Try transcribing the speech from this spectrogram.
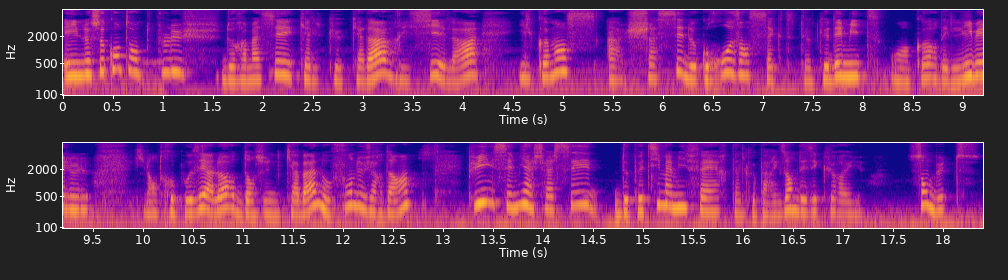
et il ne se contente plus de ramasser quelques cadavres ici et là, il commence à chasser de gros insectes tels que des mites ou encore des libellules qu'il entreposait alors dans une cabane au fond du jardin puis il s'est mis à chasser de petits mammifères, tels que par exemple des écureuils. Son but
